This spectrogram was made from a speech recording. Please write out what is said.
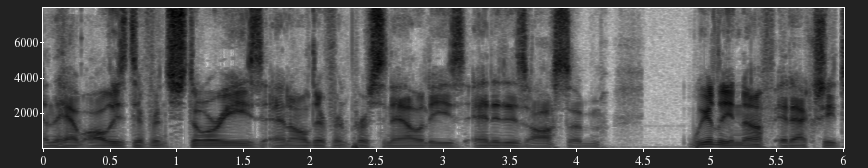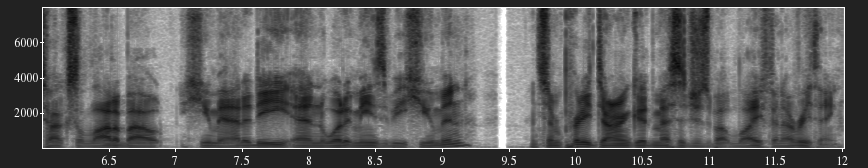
and they have all these different stories and all different personalities, and it is awesome. Weirdly enough, it actually talks a lot about humanity and what it means to be human, and some pretty darn good messages about life and everything.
